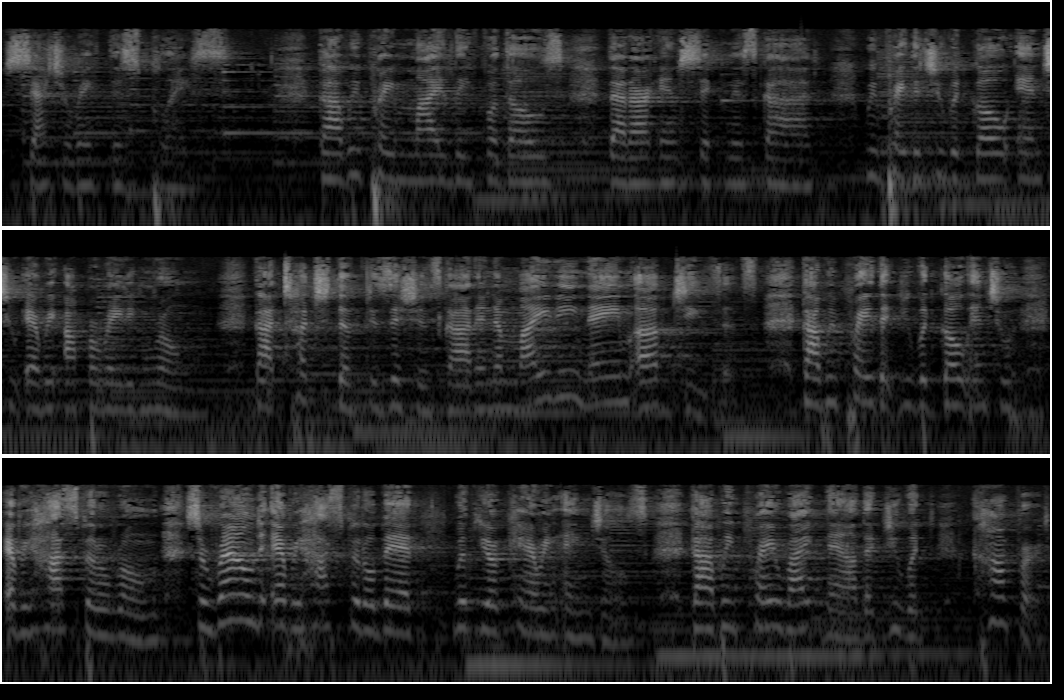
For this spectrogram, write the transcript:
saturate this place. God, we pray mightily for those that are in sickness, God. We pray that you would go into every operating room God, touch the physicians, God, in the mighty name of Jesus. God, we pray that you would go into every hospital room, surround every hospital bed with your caring angels. God, we pray right now that you would comfort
